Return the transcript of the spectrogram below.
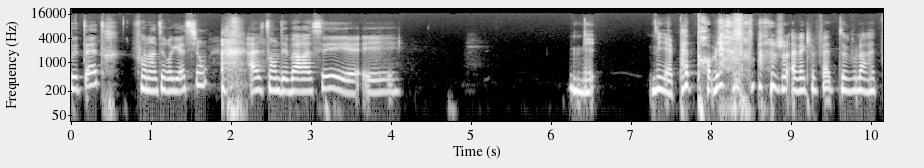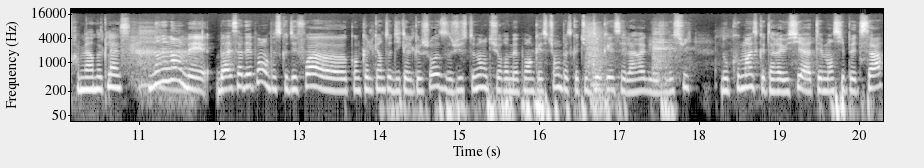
Peut-être, point d'interrogation, à t'en débarrasser et, Mais mais il n'y a pas de problème avec le fait de vouloir être première de classe. Non, non, non, mais bah, ça dépend, parce que des fois, euh, quand quelqu'un te dit quelque chose, justement, tu remets pas en question parce que tu te dis, ok, c'est la règle et je le suis. Donc comment est-ce que tu as réussi à t'émanciper de ça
